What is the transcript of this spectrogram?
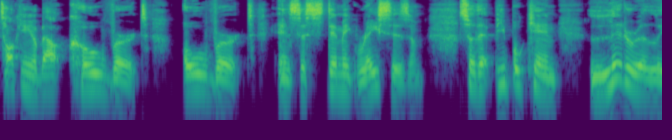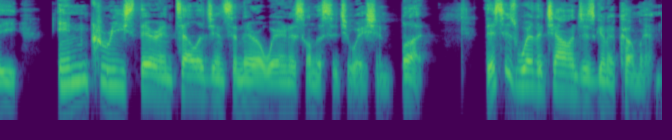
talking about covert, overt, and systemic racism so that people can literally increase their intelligence and their awareness on the situation. But This is where the challenge is going to come in.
